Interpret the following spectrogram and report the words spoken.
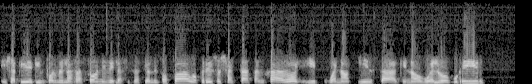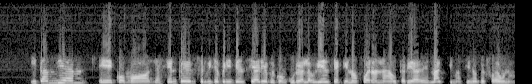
ella pide que informen las razones de la cesación de esos pagos, pero eso ya está zanjado y, bueno, insta a que no vuelva a ocurrir. Y también, eh, como la gente del servicio penitenciario que concurrió a la audiencia, que no fueron las autoridades máximas, sino que fue una,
